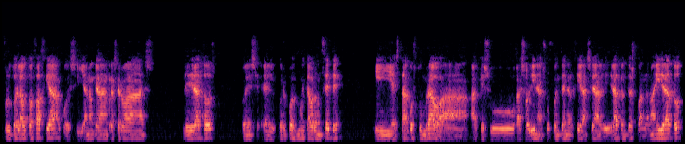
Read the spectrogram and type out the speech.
fruto de la autofagia, pues si ya no quedan reservas de hidratos, pues el cuerpo es muy cabroncete y está acostumbrado a, que su gasolina, su fuente de energía sea el hidrato, entonces cuando no hay hidrato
